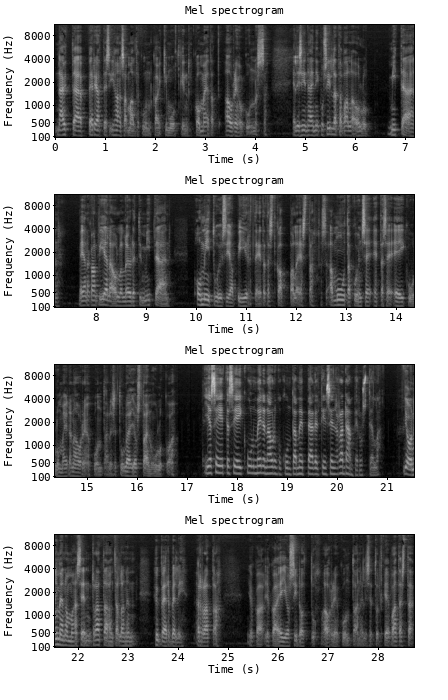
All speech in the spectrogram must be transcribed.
näyttää periaatteessa ihan samalta kuin kaikki muutkin komeetat aurinkokunnassa. Eli siinä ei niin kuin sillä tavalla ollut mitään, me ei ainakaan vielä olla löydetty mitään omituisia piirteitä tästä kappaleesta, muuta kuin se, että se ei kuulu meidän aurinkokuntaan, eli se tulee jostain ulkoa. Ja se, että se ei kuulu meidän aurinkokuntaan, me pääteltiin sen radan perusteella. Joo, nimenomaan sen rata on tällainen hyperbelirata, joka, joka ei ole sidottu aurinkokuntaan. Eli se tulee vain tästä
